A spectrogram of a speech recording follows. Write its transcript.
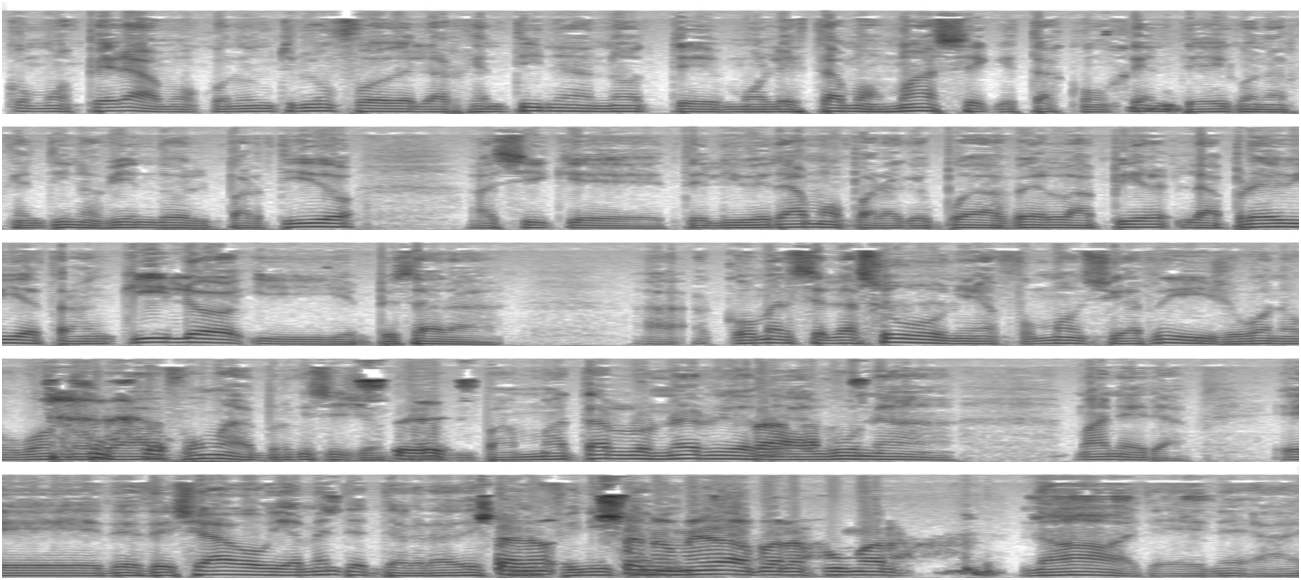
como esperamos, con un triunfo de la Argentina, no te molestamos más, sé que estás con gente, con argentinos viendo el partido, así que te liberamos para que puedas ver la, la previa tranquilo y empezar a, a, comerse las uñas, fumar un cigarrillo, bueno, vos no vas a fumar, pero qué sé yo, para, matar los nervios de alguna manera. Eh, desde ya, obviamente, te agradezco ya no, Ya no me da para fumar. No, eh, ah,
